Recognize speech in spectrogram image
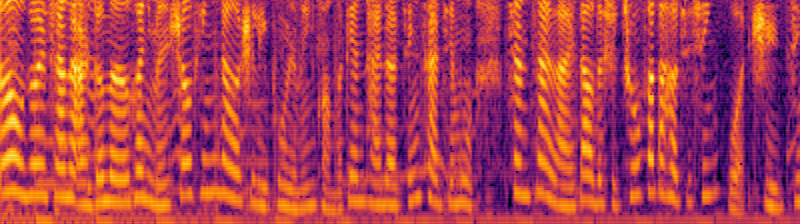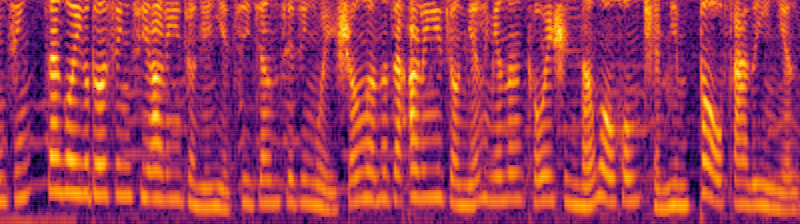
Hello，各位亲爱的耳朵们，欢迎你们收听到十里铺人民广播电台的精彩节目。现在来到的是出发吧，好奇心，我是晶晶。再过一个多星期，二零一九年也即将接近尾声了。那在二零一九年里面呢，可谓是男网红全面爆发的一年。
